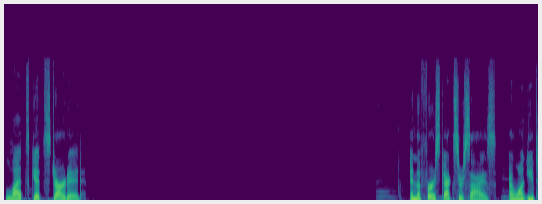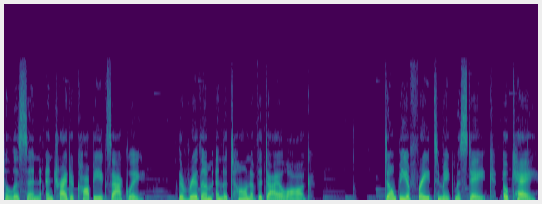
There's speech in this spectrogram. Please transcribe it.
Let's get started. In the first exercise, I want you to listen and try to copy exactly the rhythm and the tone of the dialogue. Don't be afraid to make mistake, okay?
